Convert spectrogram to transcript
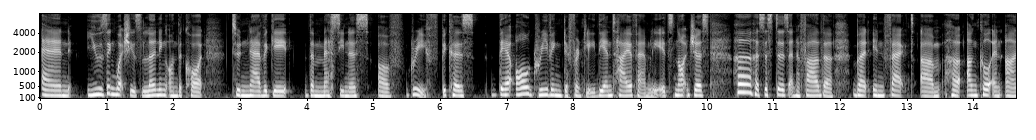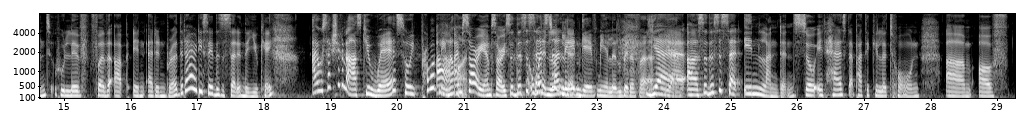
and using what she's learning on the court to navigate the messiness of grief because they're all grieving differently, the entire family. It's not just her, her sisters, and her father, but in fact, um, her uncle and aunt who live further up in Edinburgh. Did I already say this is set in the UK? I was actually going to ask you where, so we probably Ah, not. I'm sorry, I'm sorry. So this is set Western in London. Lane gave me a little bit of a yeah, Uh, so this is set in London. So it has that particular tone um, of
